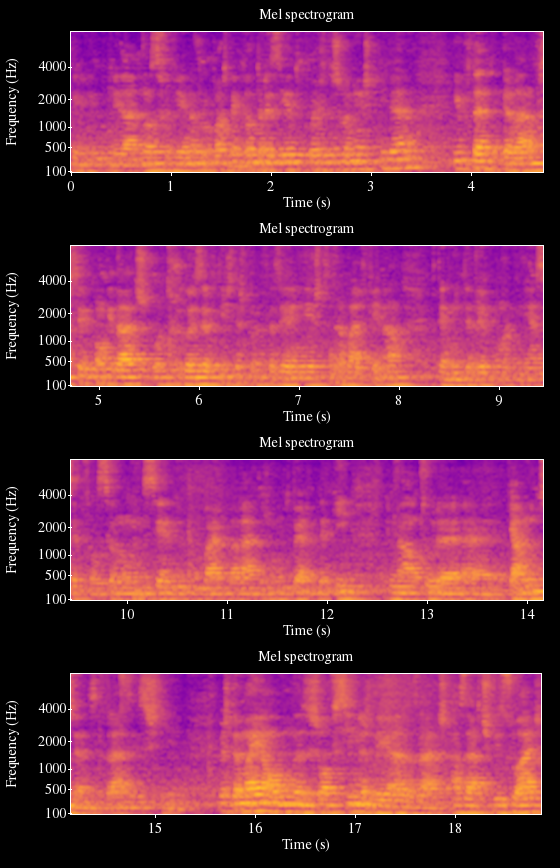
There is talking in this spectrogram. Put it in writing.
que a comunidade não se revia na proposta que ele trazia depois das reuniões que tiveram e, portanto, acabaram por ser convidados outros dois artistas para fazerem este trabalho final, que tem muito a ver com uma criança que faleceu num incêndio num bairro de muito perto daqui, que na altura, eh, que há muitos anos atrás existia mas também algumas oficinas ligadas às, às artes visuais.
